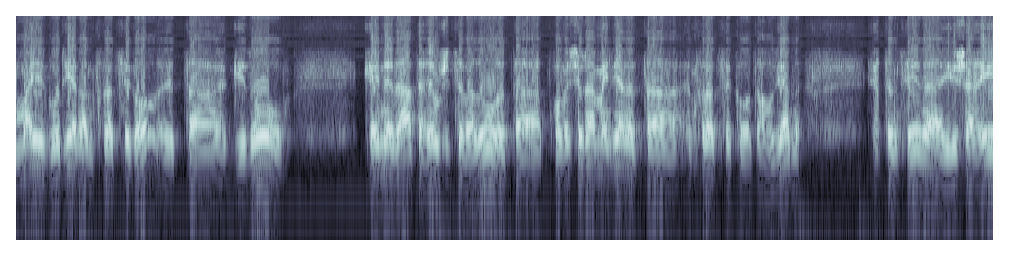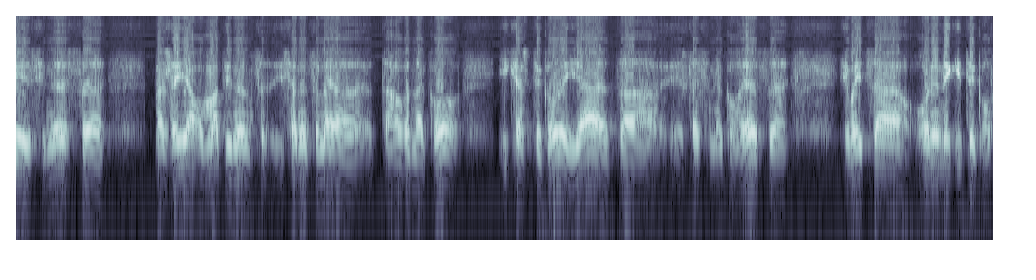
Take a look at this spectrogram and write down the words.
mai gorian entrenatzeko, eta gero kaine da, eta badu, eta profesional mailean eta entrenatzeko, eta hodian, Erten zen, Iusari zinez uh, pasaia omat izan zela eta horrendako ikasteko deia eta eta zenako ez, ebaitza honen egiteko.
